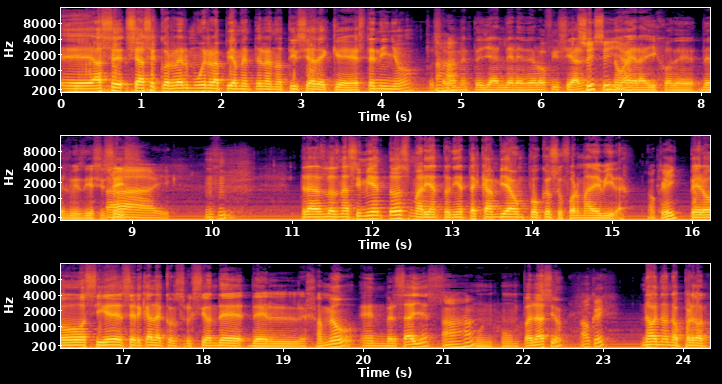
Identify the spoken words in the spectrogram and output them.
eh, hace, se hace correr muy rápidamente la noticia de que este niño, pues Ajá. obviamente ya el heredero oficial, Sí, sí, no ya. era hijo de, de Luis XVI. Ay. Tras los nacimientos, María Antonieta cambia un poco su forma de vida. Ok. Pero sigue de cerca la construcción de- del Hameau en Versalles, Ajá. un, un palacio. Ok. No, no, no, perdón.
